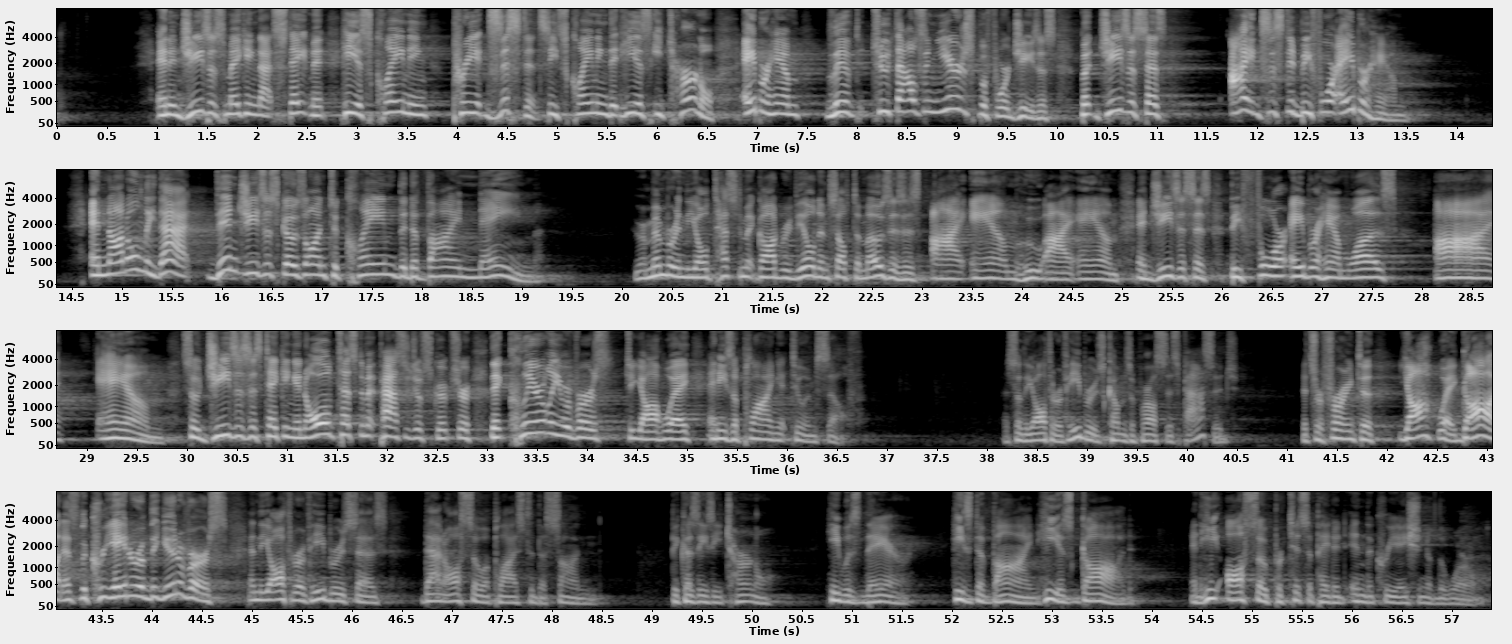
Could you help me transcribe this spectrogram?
And in Jesus making that statement, he is claiming pre existence. He's claiming that he is eternal. Abraham lived 2,000 years before Jesus, but Jesus says, I existed before Abraham. And not only that, then Jesus goes on to claim the divine name. You remember in the Old Testament, God revealed himself to Moses as I am who I am. And Jesus says, Before Abraham was, I am. So Jesus is taking an Old Testament passage of Scripture that clearly refers to Yahweh and he's applying it to himself. And so the author of Hebrews comes across this passage. It's referring to Yahweh, God, as the creator of the universe. And the author of Hebrews says that also applies to the Son because he's eternal. He was there, he's divine, he is God, and he also participated in the creation of the world.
